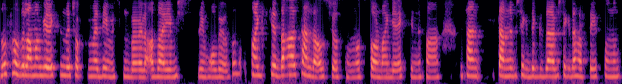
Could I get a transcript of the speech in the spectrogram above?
nasıl hazırlanmam gerektiğini de çok bilmediğim için böyle azar yemişliğim oluyordu. Sonra gittikçe daha sen de alışıyorsun nasıl sorman gerektiğini falan. Sen sistemli bir şekilde, güzel bir şekilde hastayı sonun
